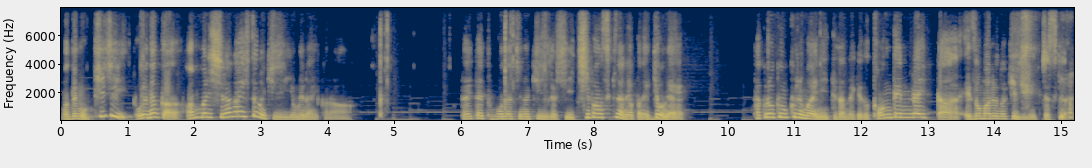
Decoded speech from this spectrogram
まあでも記事、俺なんかあんまり知らない人の記事読めないから、大体友達の記事だし、一番好きなのやっぱね、今日ね、拓郎くん来る前に言ってたんだけど、トンデンライターエゾマルの記事めっちゃ好きだ。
